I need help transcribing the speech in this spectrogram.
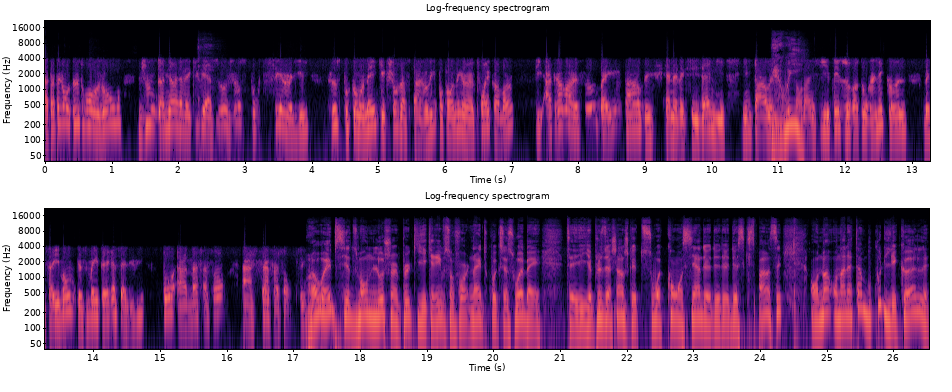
à peu près aux deux, trois jours, joue une demi-heure avec lui à ça, juste pour tisser un lien, juste pour qu'on ait quelque chose à se parler, pour qu'on ait un point commun. Puis à travers ça, ben, il me parle des chicanes avec ses amis, il me parle ben de son anxiété du retour à l'école. Mais ça y montre que je m'intéresse à lui, pas à ma façon, à sa façon. Ah ouais, puis s'il y a du monde louche un peu qui écrive sur Fortnite ou quoi que ce soit, ben il y a plus de chances que tu sois conscient de, de, de, ce qui se passe. On, on en attend beaucoup de l'école,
